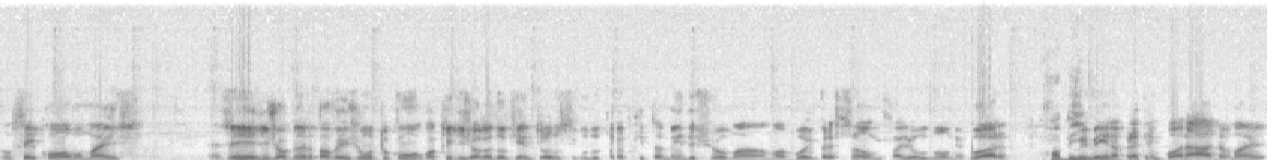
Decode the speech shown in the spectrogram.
não sei como, mas é, ver ele jogando talvez junto com, com aquele jogador que entrou no segundo tempo, que também deixou uma, uma boa impressão, me falhou o nome agora. Robinho. Foi bem na pré-temporada, mas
